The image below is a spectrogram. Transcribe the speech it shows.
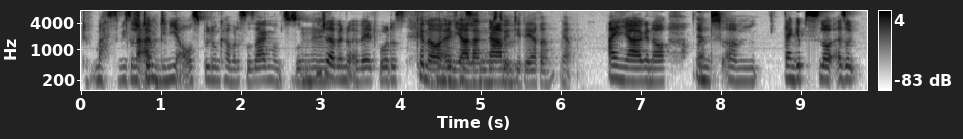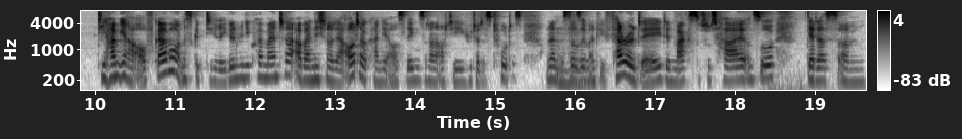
du machst wie so eine Stimmt. Art Mini-Ausbildung, kann man das so sagen, um zu so einem mhm. Hüter, wenn du erwählt wurdest. Genau, ein Jahr lang Namen, bist du in die Lehre. Ja. Ein Jahr, genau. Und ja. ähm, dann gibt es Leute, also die haben ihre Aufgabe und es gibt die Regeln, wie Nicole meinte, aber nicht nur der Autor kann die auslegen, sondern auch die Hüter des Todes. Und dann mhm. ist da so mhm. jemand wie Faraday, den magst du total und so, der das ähm,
